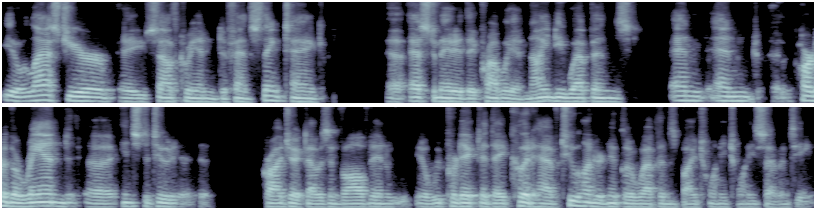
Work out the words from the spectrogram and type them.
you know, last year, a South Korean defense think tank uh, estimated they probably had 90 weapons. And, and part of a RAND uh, Institute project I was involved in, you know, we predicted they could have 200 nuclear weapons by 2017.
